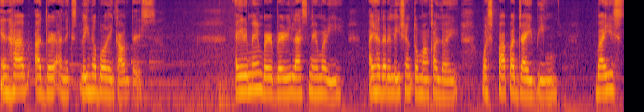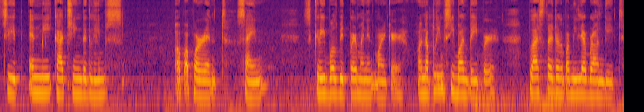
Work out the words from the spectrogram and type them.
and have other unexplainable encounters. I remember very last memory I had a relation to Mangkaloy was Papa driving by his street and me catching the glimpse of a parent sign scribbled with permanent marker on a flimsy bond paper plastered on a familiar brown gate.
